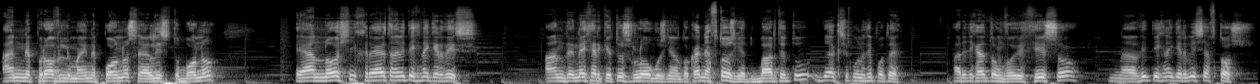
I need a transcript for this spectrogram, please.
Αν είναι πρόβλημα, είναι πόνος, θα λύσει τον πόνο. Εάν όχι, χρειάζεται να δει τι έχει να κερδίσει. Αν δεν έχει αρκετούς λόγους για να το κάνει αυτός για την πάρτη του, δεν θα ξεκουνηθεί ποτέ. Άρα και χρειάζεται να τον βοηθήσω να δει τι έχει να κερδίσει αυτός.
